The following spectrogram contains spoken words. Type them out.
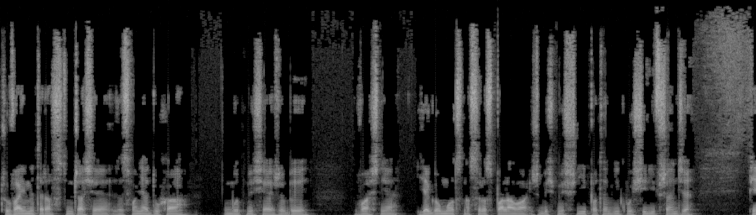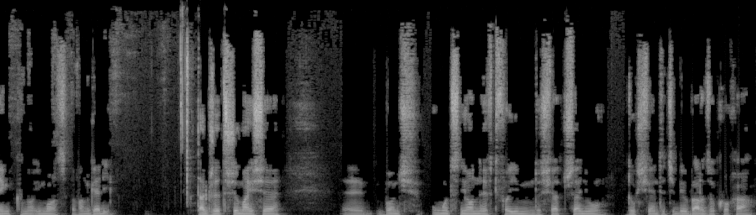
czuwajmy teraz w tym czasie zasłania ducha i módlmy się, żeby właśnie Jego moc nas rozpalała i żebyśmy szli potem i głosili wszędzie piękno i moc Ewangelii. Także trzymaj się, y, bądź umocniony w Twoim doświadczeniu. Duch Święty Ciebie bardzo kocha,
